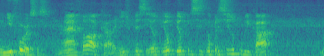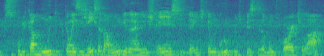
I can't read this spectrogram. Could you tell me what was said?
unir forças, né? Falar, ó, cara, a gente precisa, eu, eu, eu, preciso, eu preciso publicar, eu preciso publicar muito, porque é uma exigência da UNG, né? A gente, Sim. tem, esse, a gente tem um grupo de pesquisa muito forte lá,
